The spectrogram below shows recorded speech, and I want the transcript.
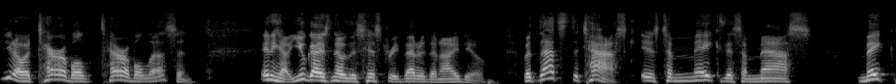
you know, a terrible, terrible lesson. Anyhow, you guys know this history better than I do, but that's the task: is to make this a mass, make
